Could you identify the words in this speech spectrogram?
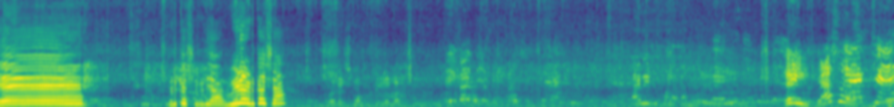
ಏ ಹಿಡ್ಕಶ ವಿಡಿಯೋ ವಿಡಿಯೋ ಹಿಡ್ಕಶ ಏಯ್ ಯಾಸು ಏ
